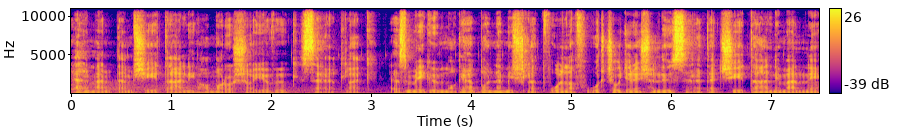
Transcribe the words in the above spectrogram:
Elmentem sétálni, hamarosan jövök, szeretlek. Ez még önmagában nem is lett volna furcsa, ugyanis a nő szeretett sétálni menni,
